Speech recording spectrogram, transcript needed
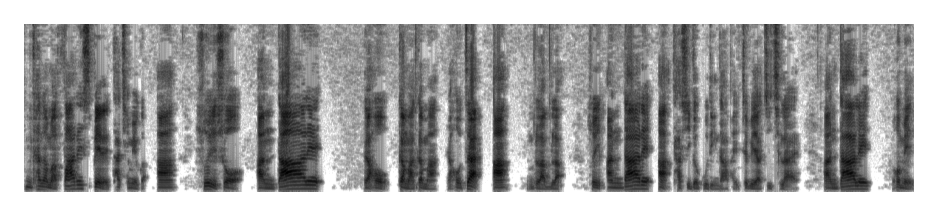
你看到吗？fare spese 它前面有个啊，所以说 andare，然后干嘛干嘛，然后再啊，bla bla。所以 andare 啊，它是一个固定搭配，这个要记起来。andare 后面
